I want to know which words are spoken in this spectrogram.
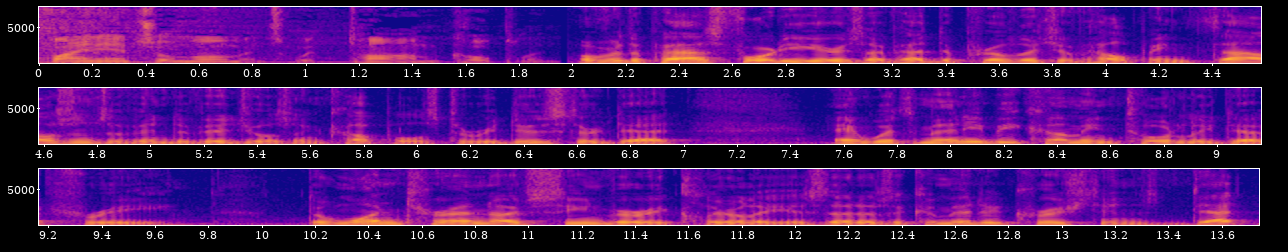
Financial Moments with Tom Copeland. Over the past 40 years, I've had the privilege of helping thousands of individuals and couples to reduce their debt, and with many becoming totally debt free. The one trend I've seen very clearly is that as a committed Christian's debt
